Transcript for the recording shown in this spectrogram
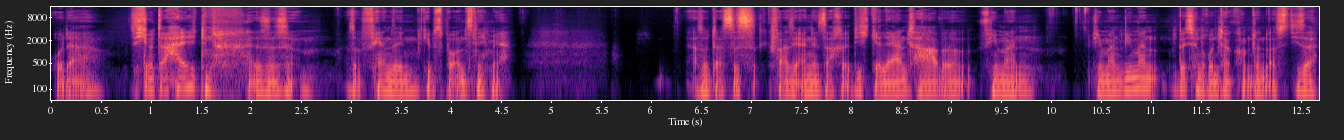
Oder sich unterhalten. Also, also Fernsehen gibt's bei uns nicht mehr. Also das ist quasi eine Sache, die ich gelernt habe, wie man, wie man, wie man ein bisschen runterkommt und aus dieser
